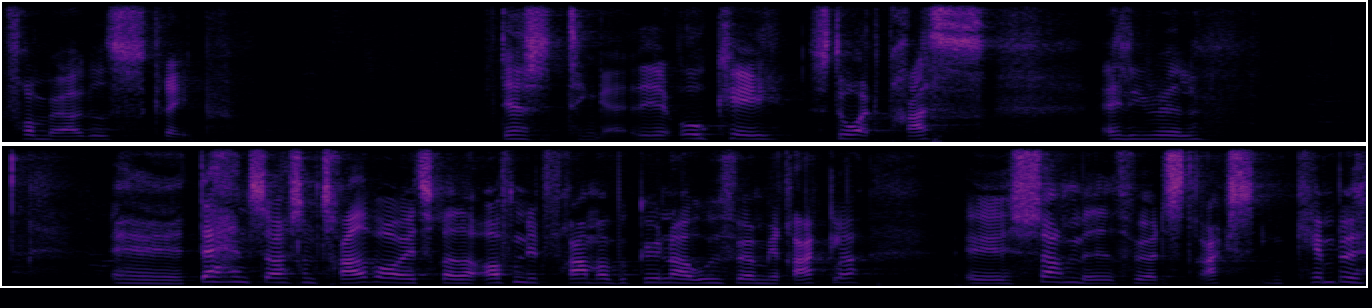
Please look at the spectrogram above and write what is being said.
fra mørkets greb. Det tænker jeg, det er okay, stort pres alligevel. Øh, da han så som 30-årig træder offentligt frem og begynder at udføre mirakler, øh, så medfører det straks en kæmpe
